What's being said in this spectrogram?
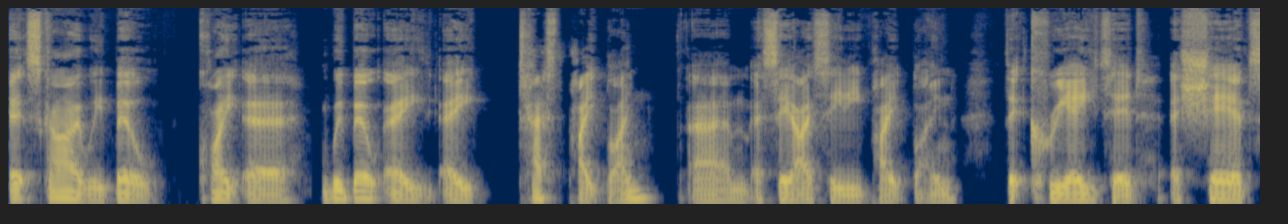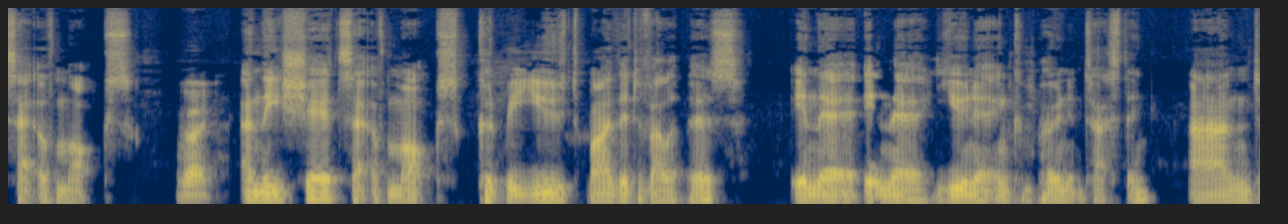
At Sky, we built quite a we built a a test pipeline, um, a CI/CD pipeline that created a shared set of mocks Right. And these shared set of mocks could be used by the developers in their mm-hmm. in their unit and component testing. And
